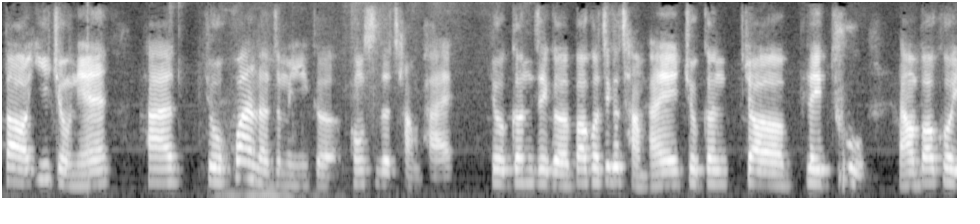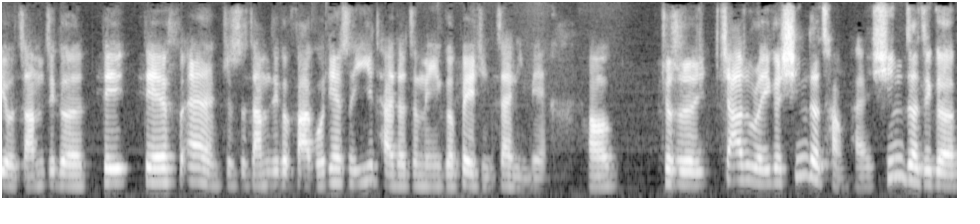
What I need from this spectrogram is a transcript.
到一九年他就换了这么一个公司的厂牌。就跟这个，包括这个厂牌就跟叫 Play Two，然后包括有咱们这个 D DFN，就是咱们这个法国电视一台的这么一个背景在里面，然后就是加入了一个新的厂牌，新的这个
